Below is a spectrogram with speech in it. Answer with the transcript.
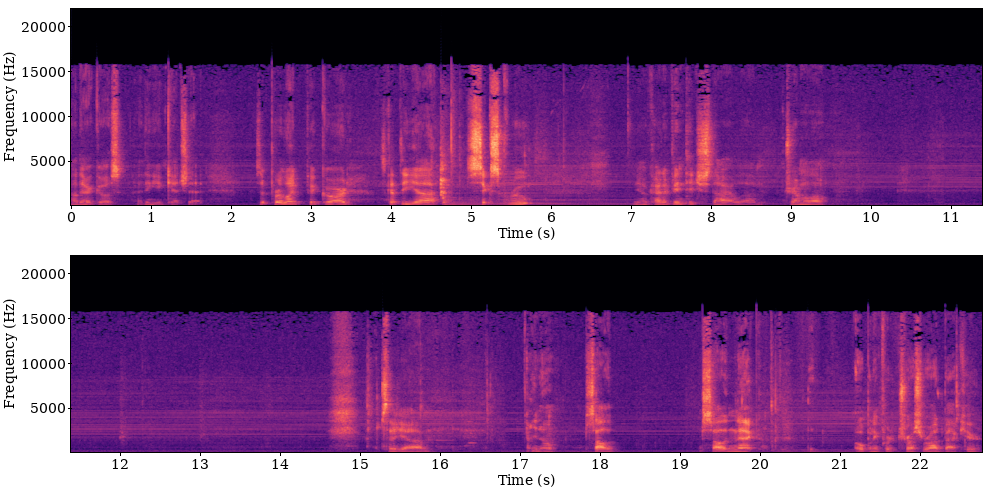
Oh, there it goes. I think you can catch that. It's a Pearloid pick guard. It's got the uh, six screw, you know, kind of vintage style um, tremolo. It's a, um, you know, solid, solid neck. The opening for the truss rod back here.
